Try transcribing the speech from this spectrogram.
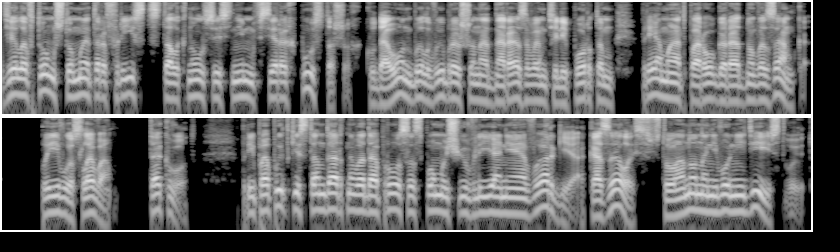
Дело в том, что мэтр Фрист столкнулся с ним в серых пустошах, куда он был выброшен одноразовым телепортом прямо от порога родного замка, по его словам. Так вот, при попытке стандартного допроса с помощью влияния Варги оказалось, что оно на него не действует.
